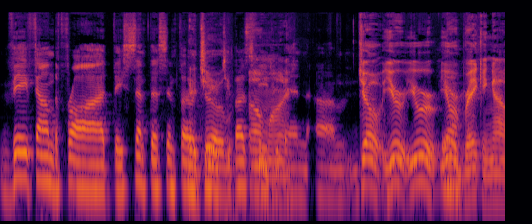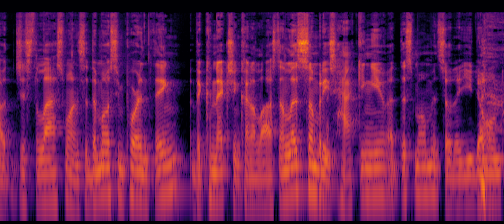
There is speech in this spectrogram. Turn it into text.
they found the fraud. They sent this info hey, to, to BuzzFeed. Oh my. And, um, Joe, you're you're you're yeah. breaking out just the last one. So the most important thing, the connection kind of lost, unless somebody's hacking you at this moment, so that you don't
